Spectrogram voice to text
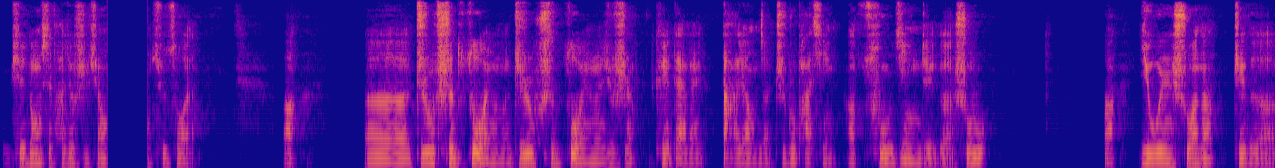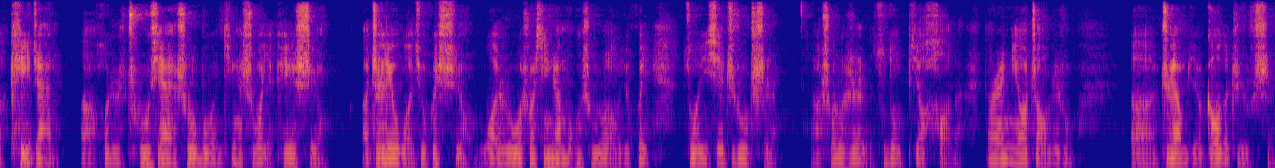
有些东西它就是这样去做的啊。呃，蜘蛛池的作用呢？蜘蛛池的作用呢，就是可以带来大量的蜘蛛爬行啊，促进这个收入啊。有人说呢，这个 K 站啊，或者是出现收入不稳定的时候也可以使用啊。这里我就会使用。我如果说新站不会收入了，我就会做一些蜘蛛池啊，收入是速度比较好的。当然你要找这种呃质量比较高的蜘蛛池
